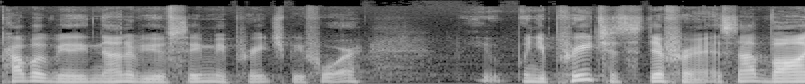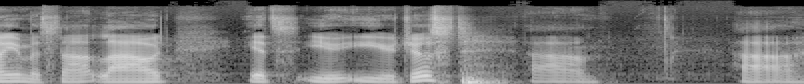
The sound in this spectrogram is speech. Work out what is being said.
Probably none of you have seen me preach before. When you preach, it's different. It's not volume, it's not loud. It's, you, you're just, um, uh,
